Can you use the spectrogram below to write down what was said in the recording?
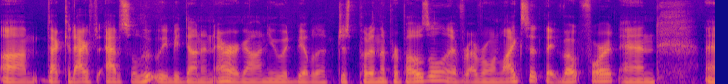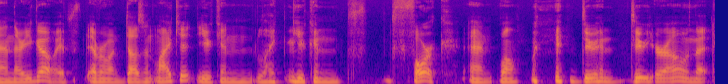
Um, that could ab- absolutely be done in aragon. You would be able to just put in the proposal. If everyone likes it they vote for it. And and there you go. If everyone doesn't like it you can like you can f- fork and well do and do your own that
